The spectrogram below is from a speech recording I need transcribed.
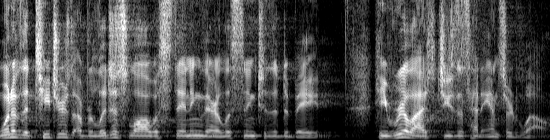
One of the teachers of religious law was standing there listening to the debate. He realized Jesus had answered well.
